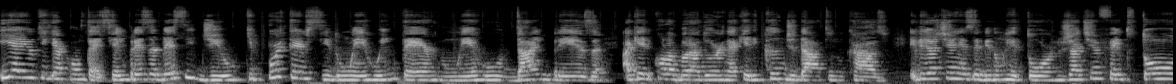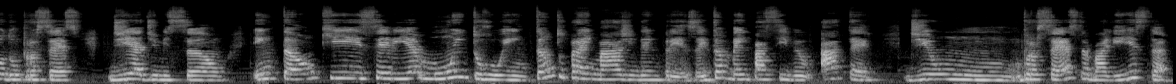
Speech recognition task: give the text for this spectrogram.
E aí o que, que acontece? A empresa decidiu que por ter sido um erro interno, um erro da empresa, aquele colaborador, né, aquele candidato no caso, ele já tinha recebido um retorno, já tinha feito todo um processo de admissão, então que seria muito ruim tanto para a imagem da empresa e também passível até de um processo trabalhista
